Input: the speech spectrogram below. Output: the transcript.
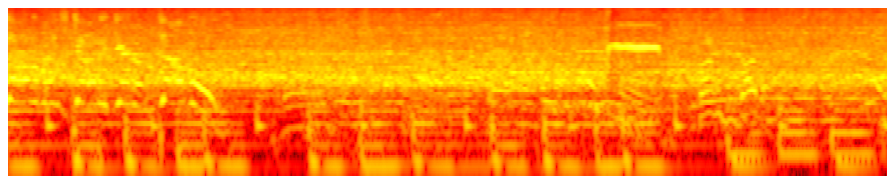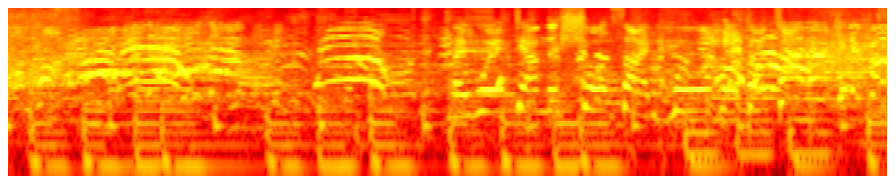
Sullivan's going to get a double. They work down the short side. Hoare, Totara, Kinefan, corner,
